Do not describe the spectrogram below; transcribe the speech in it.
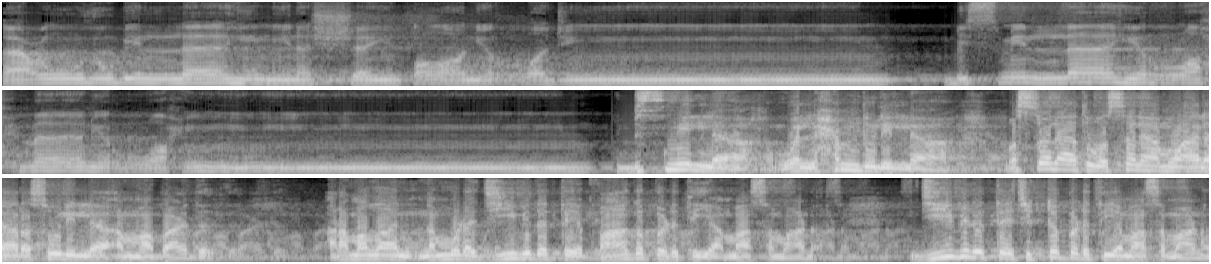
أعوذ بالله من الشيطان الرجيم بسم الله الرحمن الرحيم ബിസ്മില്ലാ വൽഹംദുലില്ലാ വസ്സലാത്തു വസ്സലാമു അലാ റസൂലില്ലാ അമ്മാ ബഅദ് റമളാൻ നമ്മുടെ ജീവിതത്തെ പാകപ്പെടുത്തിയ മാസമാണ് ജീവിതത്തെ ചിട്ടപ്പെടുത്തിയ മാസമാണ്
